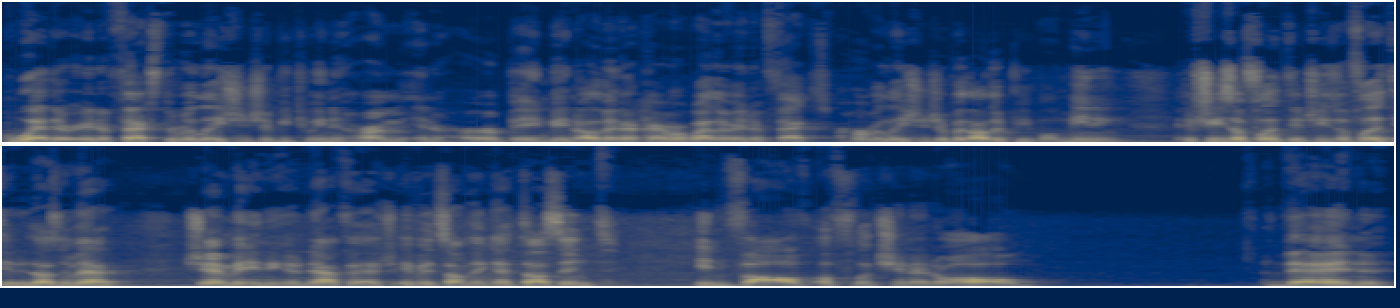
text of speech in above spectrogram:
whether it affects the relationship between him and her, or whether it affects her relationship with other people. Meaning, if she's afflicted, she's afflicted. It doesn't matter. If it's something that doesn't involve affliction at all, then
